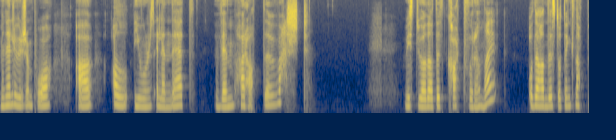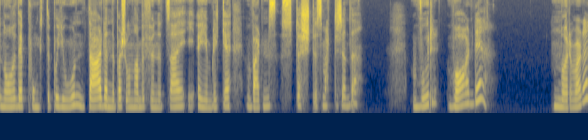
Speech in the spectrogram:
men jeg lurer som på, av all jordens elendighet, hvem har hatt det verst? Hvis du hadde hatt et kart foran deg og det hadde stått en knappenål i det punktet på jorden der denne personen har befunnet seg i øyeblikket verdens største smerte skjedde. Hvor var det? Når var det?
